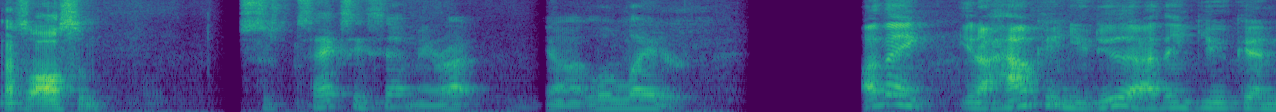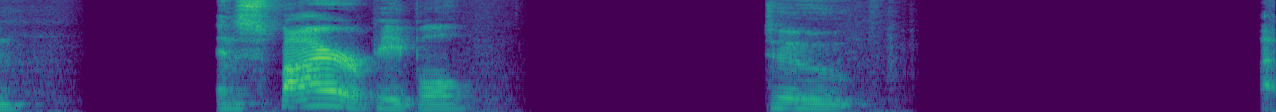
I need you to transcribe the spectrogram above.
That's awesome. Sexy sent me right, you know, a little later. I think you know how can you do that? I think you can inspire people to. I,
